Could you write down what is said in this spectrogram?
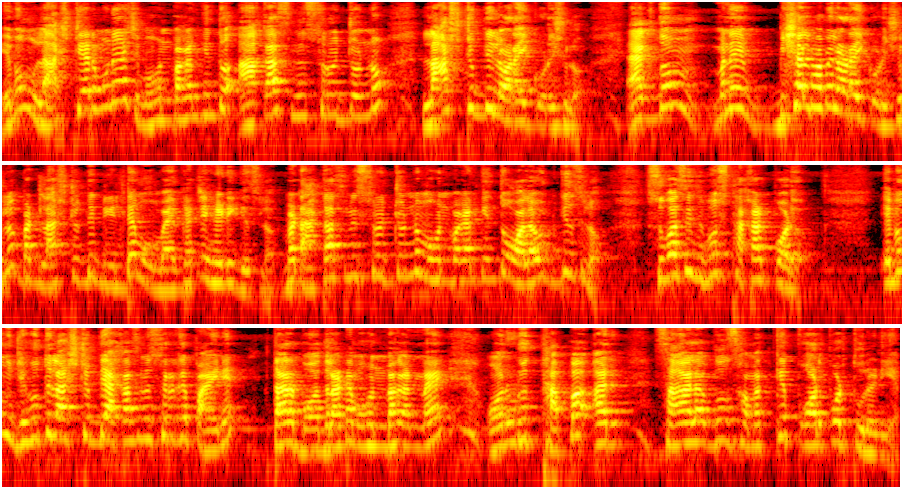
এবং লাস্ট ইয়ার মনে আছে, মোহনবাগান কিন্তু আকাশ মিশ্রর জন্য লাস্ট অব্দি লড়াই করেছিল। একদম মানে বিশালভাবে লড়াই করেছিল বাট লাস্ট অব্দি ডিলটা মুম্বাইয়ের কাছে হেরে গেছিল। বাট আকাশ মিশ্রর জন্য মোহনবাগান কিন্তু অল আউট গেছিল। সুভাশিস বোস থাকার পরেও। এবং যেহেতু লাস্ট অব্দি আকাশ মিশ্রকে পায়নি, তার বদলাটা মোহনবাগান নেয় অনুরোধ থাপ্পা আর সাহাল আব্দুল সামাদকে পরপর তুলে নিয়ে।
